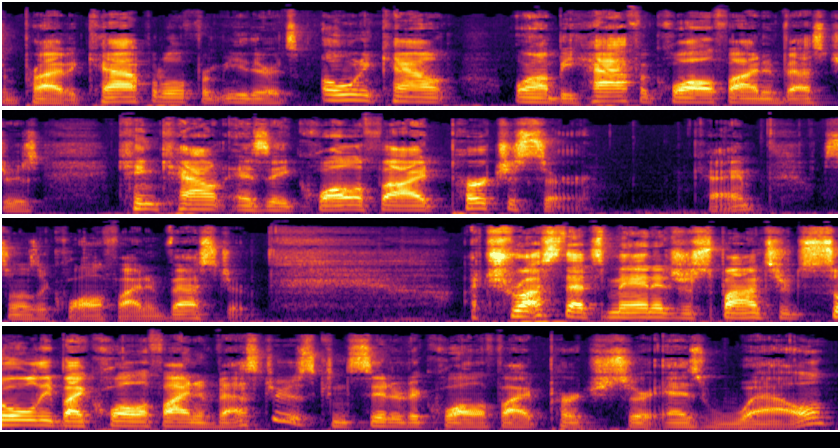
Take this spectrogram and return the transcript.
in private capital from either its own account or on behalf of qualified investors can count as a qualified purchaser, okay, also as a qualified investor. A trust that's managed or sponsored solely by qualified investors is considered a qualified purchaser as well.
